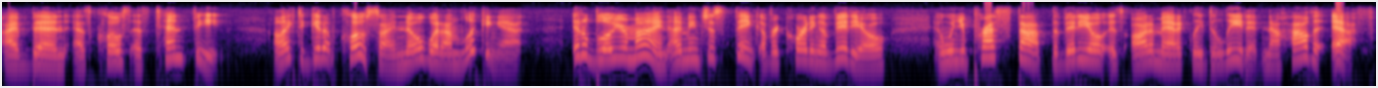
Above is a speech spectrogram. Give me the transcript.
I've been as close as 10 feet. I like to get up close so I know what I'm looking at. It'll blow your mind. I mean, just think of recording a video and when you press stop, the video is automatically deleted. Now, how the F,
